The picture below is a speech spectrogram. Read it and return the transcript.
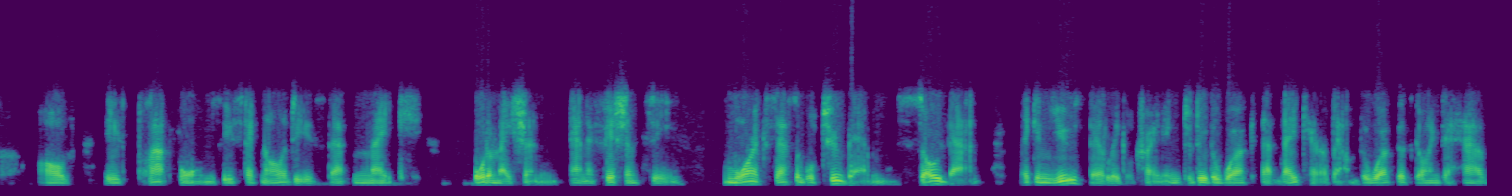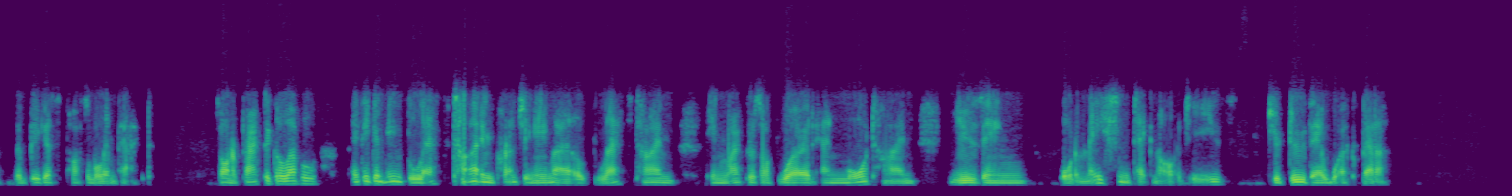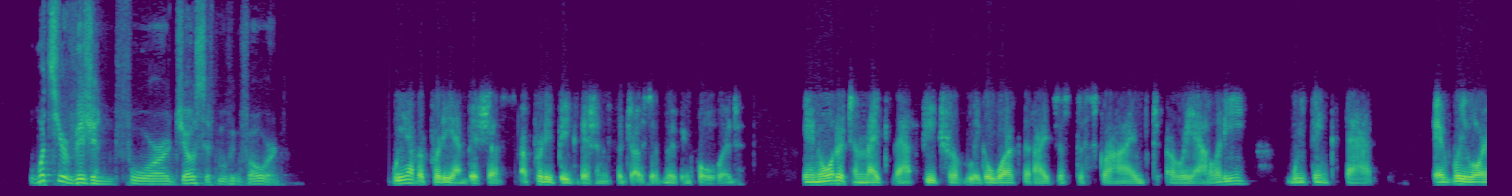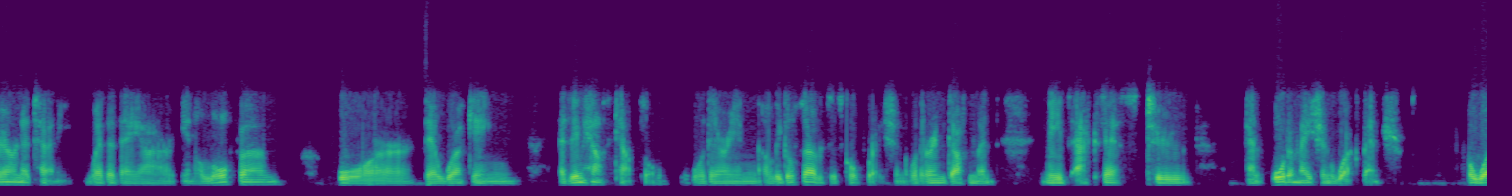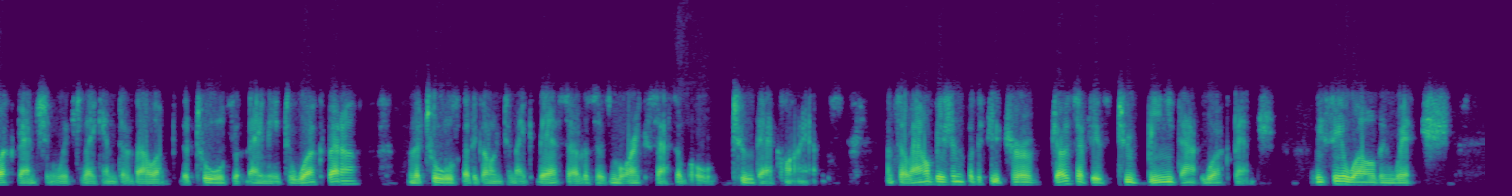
of these platforms, these technologies that make automation and efficiency more accessible to them so that they can use their legal training to do the work that they care about, the work that's going to have the biggest possible impact. So, on a practical level, I think it means less time crunching emails, less time in Microsoft Word, and more time using automation technologies to do their work better. What's your vision for Josef moving forward? We have a pretty ambitious, a pretty big vision for Josef moving forward. In order to make that future of legal work that I just described a reality, we think that every lawyer and attorney, whether they are in a law firm or they're working as in house counsel or they're in a legal services corporation or they're in government, needs access to an automation workbench a workbench in which they can develop the tools that they need to work better and the tools that are going to make their services more accessible to their clients. And so our vision for the future of Josef is to be that workbench. We see a world in which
